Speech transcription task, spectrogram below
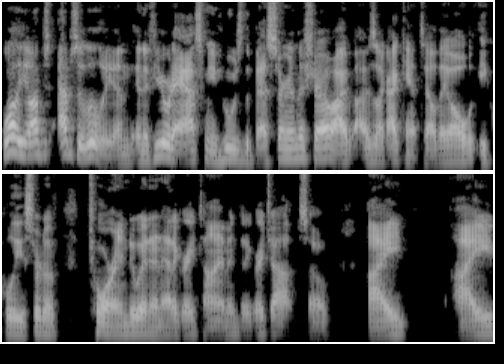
Well, you know, absolutely. And and if you were to ask me who's the best singer in the show, I, I was like, I can't tell. They all equally sort of tore into it and had a great time and did a great job. So I I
